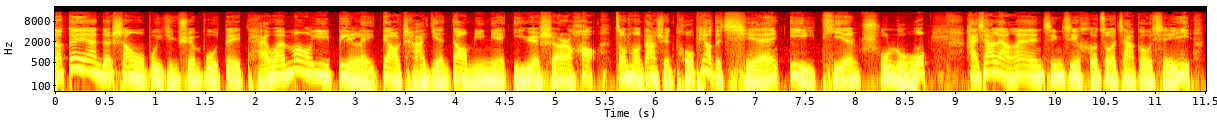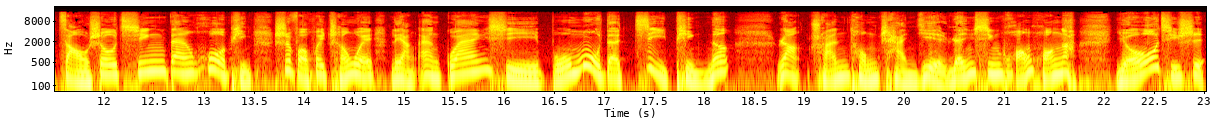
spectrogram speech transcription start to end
那对岸的商务部已经宣布，对台湾贸易壁垒调查延到明年一月十二号，总统大选投票的前一天出炉。海峡两岸经济合作架构协议早收清单货品，是否会成为两岸关系不睦的祭品呢？让传统产业人心惶惶啊！尤其是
